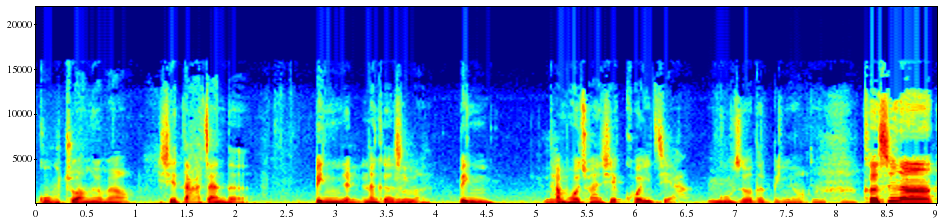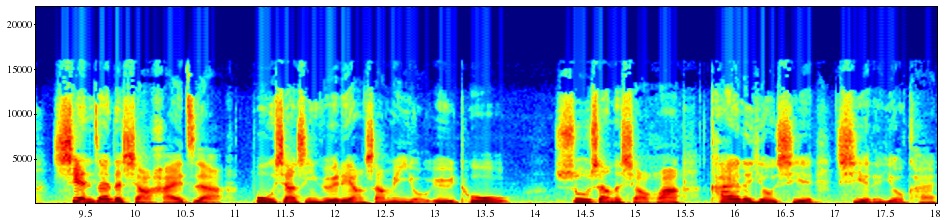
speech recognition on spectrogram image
古装有没有？一些打战的兵人，那个什么兵，他们会穿一些盔甲。古时候的饼哦，可是呢，现在的小孩子啊，不相信月亮上面有玉兔，树上的小花开了又谢，谢了又开，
